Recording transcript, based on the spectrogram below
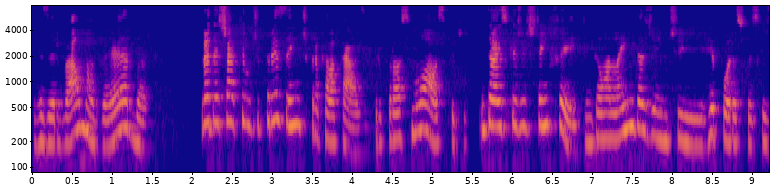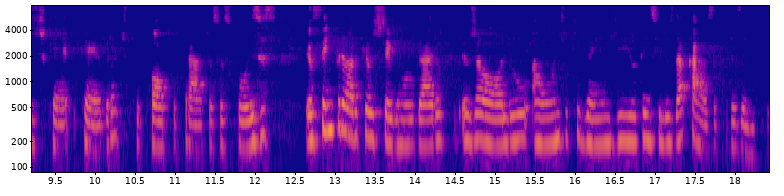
reservar uma verba para deixar aquilo de presente para aquela casa, para o próximo hóspede. Então é isso que a gente tem feito. Então, além da gente repor as coisas que a gente quebra, tipo copo, prato, essas coisas, Eu sempre, a hora que eu chego no lugar, eu, eu já olho aonde que vende utensílios da casa, por exemplo.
